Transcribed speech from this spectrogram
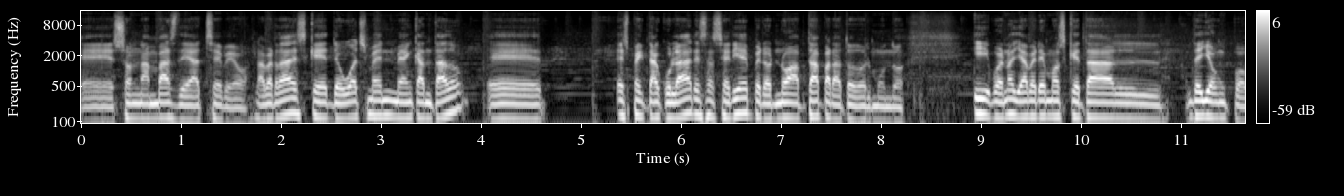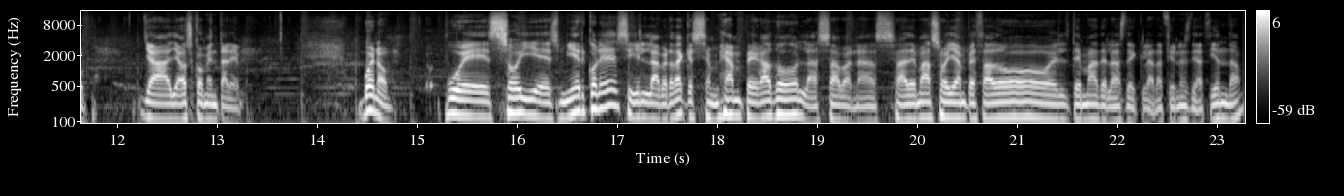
Eh, son ambas de HBO. La verdad es que The Watchmen me ha encantado. Eh, espectacular esa serie, pero no apta para todo el mundo. Y bueno, ya veremos qué tal The Young Pop. Ya, ya os comentaré. Bueno, pues hoy es miércoles y la verdad que se me han pegado las sábanas. Además, hoy ha empezado el tema de las declaraciones de Hacienda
